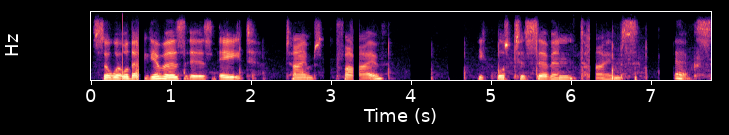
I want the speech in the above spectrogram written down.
So what will that give us is 8 times 5 equals to 7 times x.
